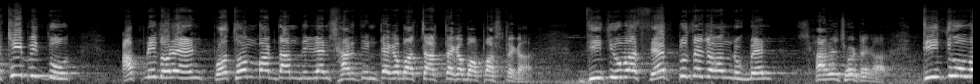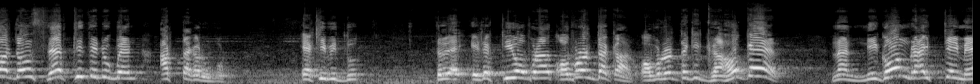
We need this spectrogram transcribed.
একই বিদ্যুৎ আপনি ধরেন প্রথমবার দাম দিলেন সাড়ে তিন টাকা বা চার টাকা বা পাঁচ টাকা। দ্বিতীয়বার স্ল্যাব টুতে যখন ঢুকবেন সাড়ে ছ টাকা। তৃতীয়বার যখন থ্রিতে ঢুকবেন আট টাকার উপর। একই বিদ্যুৎ। তাহলে এটা কি অপরাধ? অপরাধটা কার? অপরাধটা কি গ্রাহকের? না নিগম রাইট টাইমে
